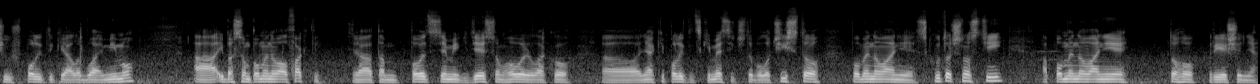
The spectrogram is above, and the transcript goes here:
či už v politike alebo aj mimo. A iba som pomenoval fakty. Ja tam, povedzte mi, kde som hovoril ako nejaký politický message. To bolo čisto pomenovanie skutočnosti a pomenovanie toho riešenia.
